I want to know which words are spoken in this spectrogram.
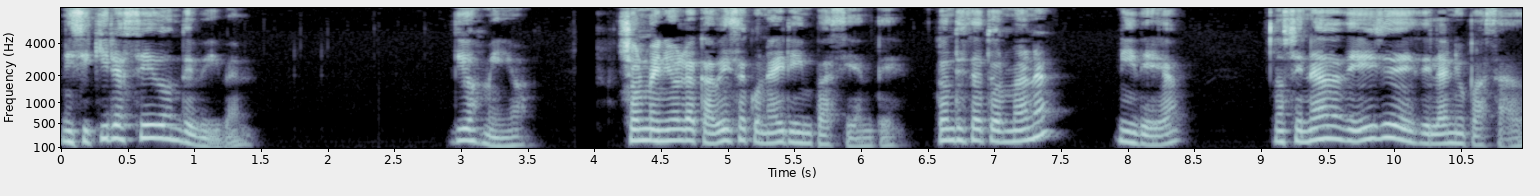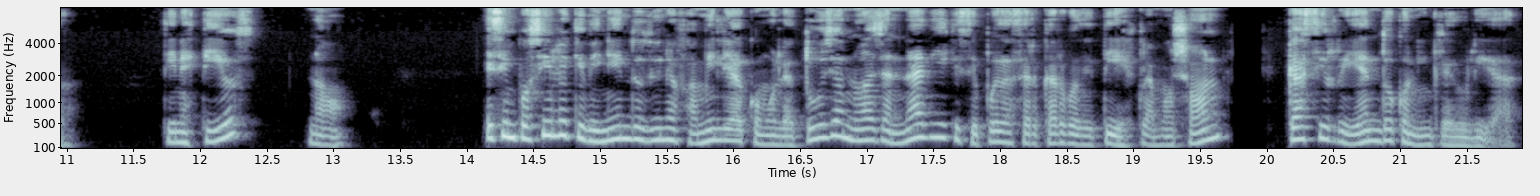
Ni siquiera sé dónde viven. Dios mío. John meneó la cabeza con aire impaciente. ¿Dónde está tu hermana? Ni idea. No sé nada de ella desde el año pasado. ¿Tienes tíos? No. Es imposible que viniendo de una familia como la tuya no haya nadie que se pueda hacer cargo de ti, exclamó John, casi riendo con incredulidad.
